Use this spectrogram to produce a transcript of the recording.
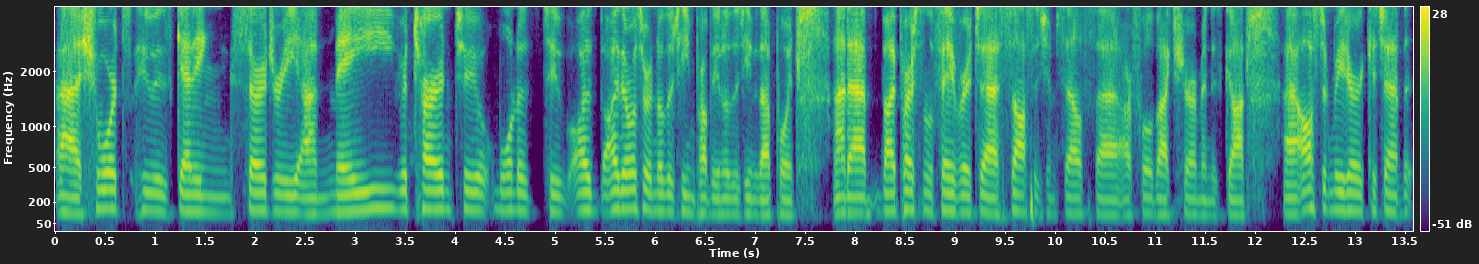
Uh, Schwartz, who is getting surgery and may return to one of to either us or another team, probably another team at that point. And uh, my personal favorite, uh, Sausage himself, our fullback Sherman, is gone. Austin Reiter, Kelechi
